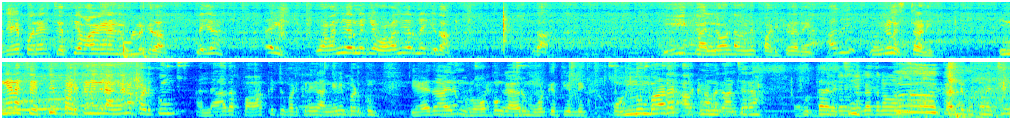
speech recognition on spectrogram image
അതേപോലെ ചെത്തിയ ഭാഗം എങ്ങനെയാണ്? ഉള്ളിൽ ഇതാ. അയ്യാ ഏയ് വളഞ്ഞു തരണേക്ക് വളഞ്ഞു തരണേക്ക് ഇതാ. ഈ കല്ലോണ്ടാണ് പഠിക്കണത്. അത് നിങ്ങൾ ഇഷ്ടമാണ് ഇങ്ങനെ ചെത്തി പഠിക്കണമെങ്കിൽ അങ്ങനെ പഠിക്കും. അല്ലാതെ പാക്കിട്ട് പഠിക്കണമെങ്കിൽ അങ്ങനെയും പഠിക്കും. ഏതായാലും റോപ്പും കയറും മോൾക്ക് എത്തിയിട്ടുണ്ട്. ഒന്നും പാടെ അറക്കണം നമ്മൾ കാണിച്ചു തരാം. കുത്താൻ വെച്ച്. കല്ല് കുത്താൻ വെച്ച്.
